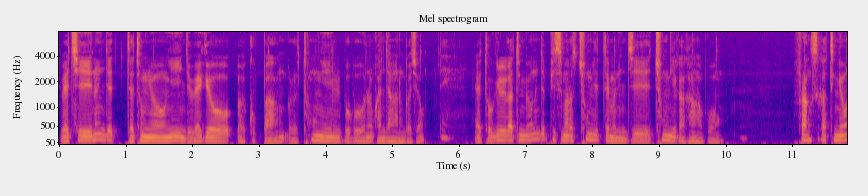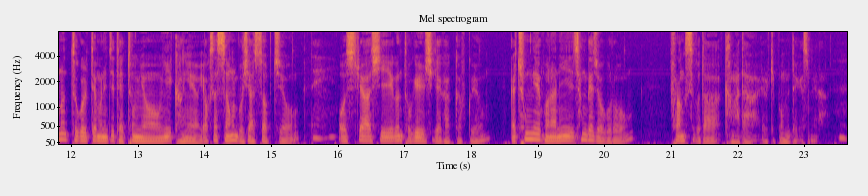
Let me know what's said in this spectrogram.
외치는 이제 대통령이 이제 외교, 어, 국방, 그리고 통일 부분을 관장하는 거죠. 네. 예, 독일 같은 경우는 이제 비스마르 총리 때문인지 총리가 강하고 프랑스 같은 경우는 드골 때문인지 대통령이 강해요. 역사성을 무시할 수 없죠. 네. 오스트리아식은 독일식에 가깝고요. 그러니까 총리의 권한이 상대적으로 프랑스보다 강하다 이렇게 보면 되겠습니다. 음.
